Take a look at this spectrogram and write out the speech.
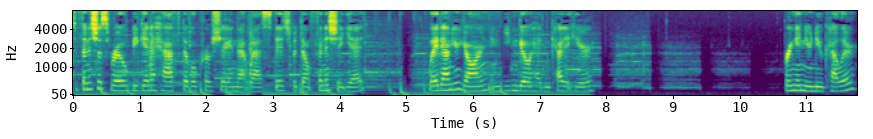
To finish this row, begin a half double crochet in that last stitch, but don't finish it yet. Lay down your yarn and you can go ahead and cut it here. Bring in your new color,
